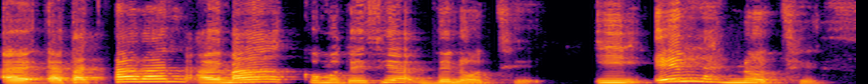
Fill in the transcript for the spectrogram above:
atacaban, además, como te decía, de noche. Y en las noches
